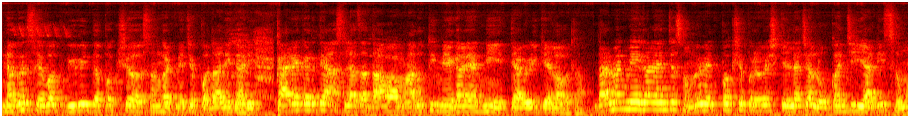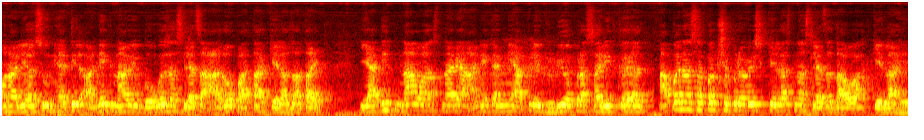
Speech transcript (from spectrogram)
नगरसेवक विविध पक्ष संघटनेचे पदाधिकारी कार्यकर्ते असल्याचा दावा मारुती मेघाळ यांनी त्यावेळी केला होता. दरम्यान मेघाळ यांच्या समवेत पक्ष प्रवेश केल्याच्या लोकांची यादी समोर आली असून यातील अनेक नावे बोगस असल्याचा आरोप आता केला जात आहे. यादीत नाव असणाऱ्या अनेकांनी आपले व्हिडिओ प्रसारित करत आपण असा पक्ष प्रवेश केलाच नसल्याचा दावा केला आहे.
